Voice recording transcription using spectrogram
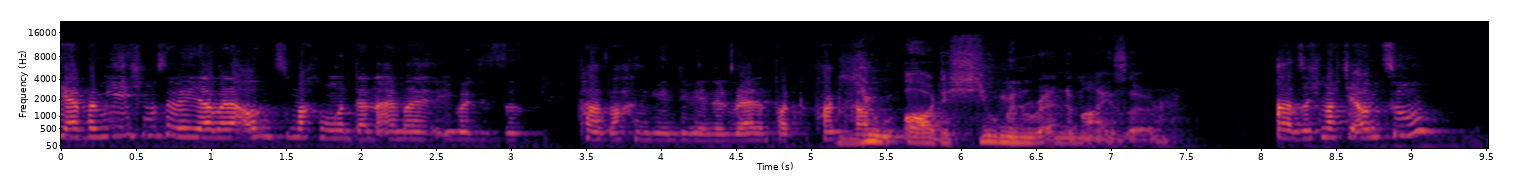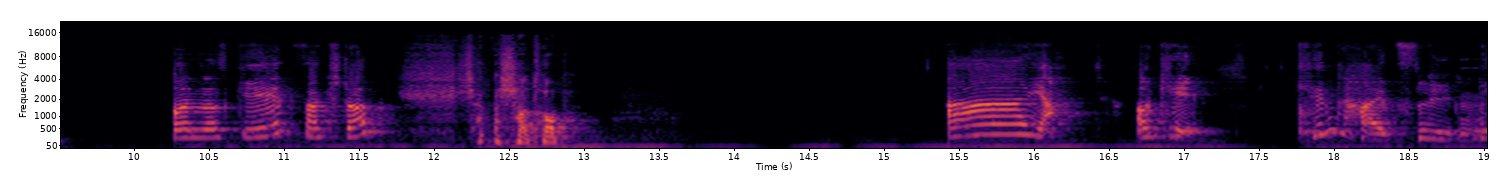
ja, bei mir, ich muss ja wieder meine Augen zumachen und dann einmal über diese paar Sachen gehen, die wir in den Random Pod gepackt haben. You are the human randomizer. Also, ich mach die Augen zu. Und es geht. Sag Stopp. Sh shut up. Ah, ja. Okay. Kindheitslügen.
